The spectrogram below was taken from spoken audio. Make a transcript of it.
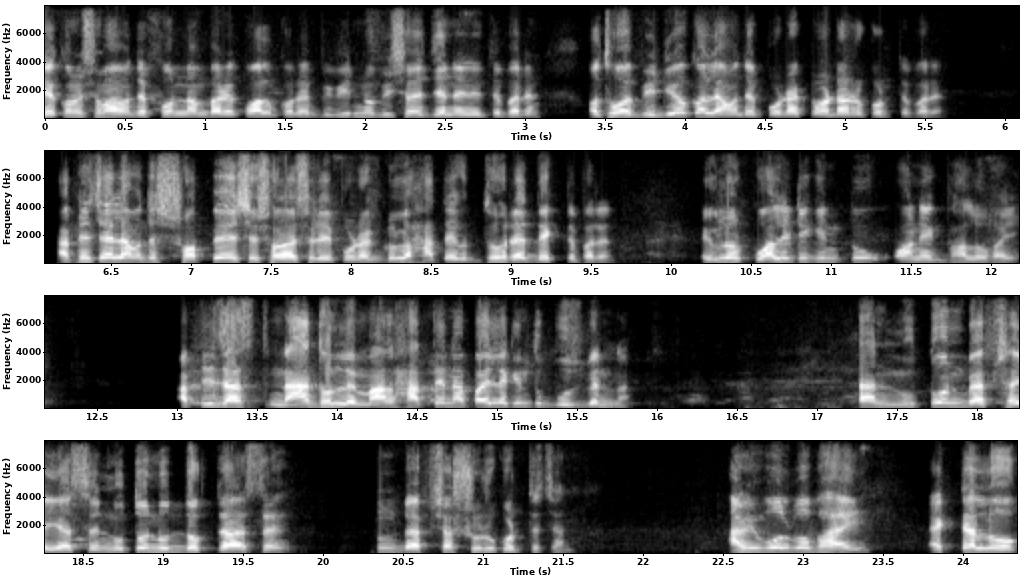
যে কোনো সময় আমাদের ফোন নাম্বারে কল করে বিভিন্ন বিষয়ে জেনে নিতে পারেন। অথবা ভিডিও কলে আমাদের প্রোডাক্ট অর্ডারও করতে পারেন আপনি চাইলে আমাদের শপে এসে সরাসরি এই প্রোডাক্টগুলো হাতে ধরে দেখতে পারেন। এগুলোর কোয়ালিটি কিন্তু অনেক ভালো হয় আপনি জাস্ট না ধরলে, মাল হাতে না পাইলে কিন্তু বুঝবেন না। আর নতুন ব্যবসায়ী আছে, নতুন উদ্যোক্তা আছে ব্যবসা শুরু করতে চান। আমি বলব ভাই, একটা লোক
